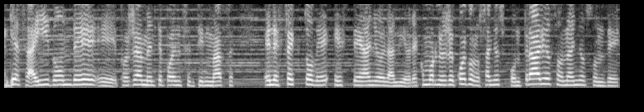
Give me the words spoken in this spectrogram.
y es ahí donde eh, pues realmente pueden sentir más el efecto de este año de la liebre. Como les recuerdo, los años contrarios son años donde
